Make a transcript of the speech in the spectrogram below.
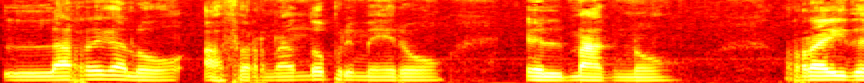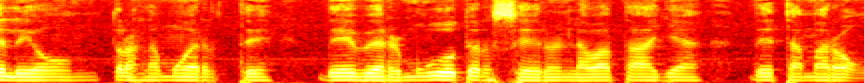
la regaló a Fernando I el Magno, rey de León, tras la muerte de Bermudo III en la batalla de Tamarón.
